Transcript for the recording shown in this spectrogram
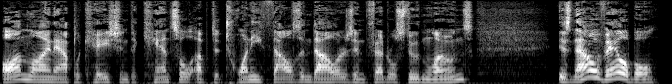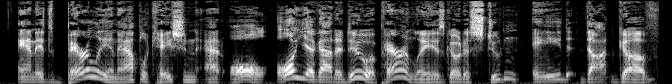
online application to cancel up to $20,000 in federal student loans is now available and it's barely an application at all. All you got to do apparently is go to studentaid.gov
